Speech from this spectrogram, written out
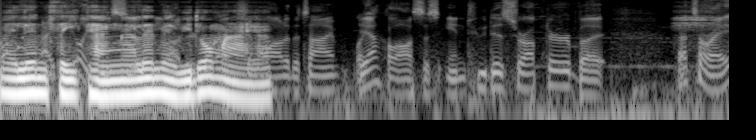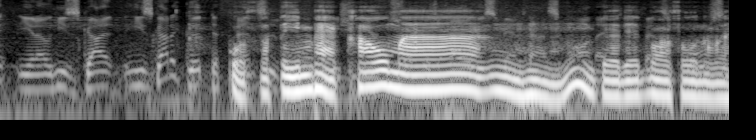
ไม่เล่น normally, I feel Seek like you Tank นะ see เล่นเป็น Under Widow Direction Mai a ครับ lot of the time, like Yeah. Colossus into disruptor, but that's all right. You know, he's got he's got a good กด defensive สตรีมแพ็ก formation เข้า here, so มา he's อื้อหือ fantastic on that เจอเดดบอล defense, โซนออกมา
